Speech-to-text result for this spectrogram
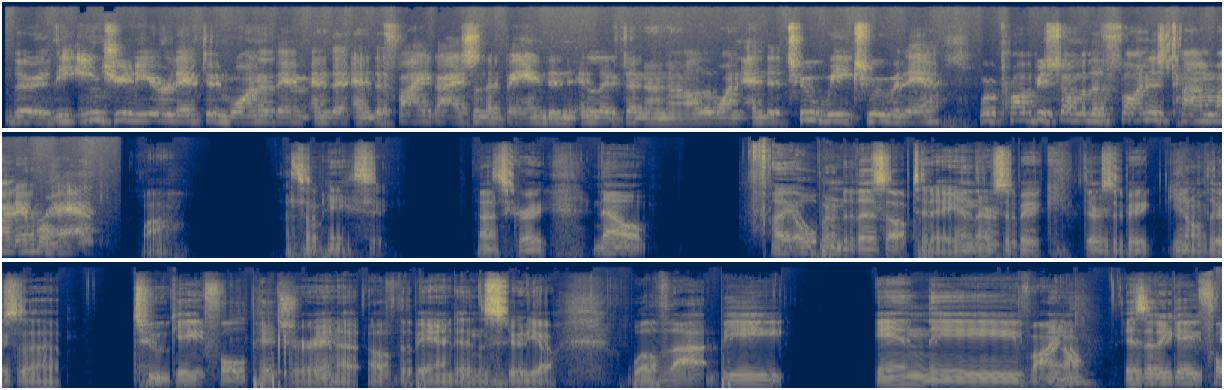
The the engineer lived in one of them, and the and the five guys in the band in, and lived in another one. And the two weeks we were there were probably some of the funnest time I'd ever had. Wow. That's amazing. That's great. Now, I opened this up today and there's a big there's a big, you know, there's a two gatefold picture in it of the band in the studio. Will that be in the vinyl? Is it a gatefold?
